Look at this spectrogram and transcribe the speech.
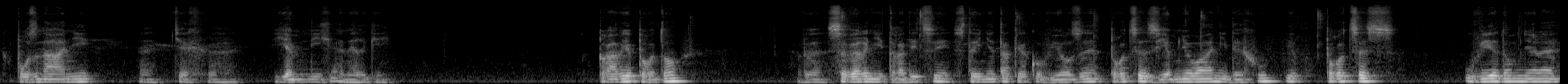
k poznání eh, těch eh, jemných energií. Právě proto v severní tradici, stejně tak jako v joze, proces zjemňování dechu je proces uvědomělé,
